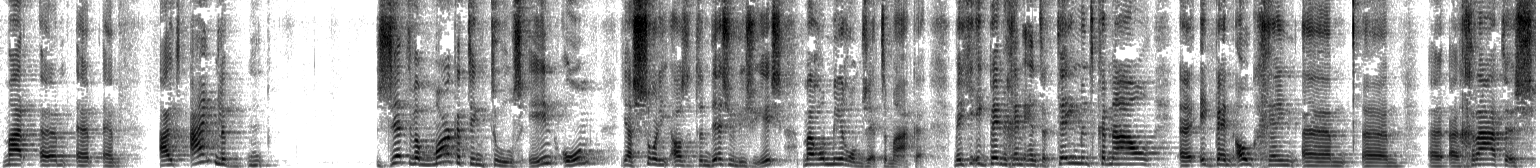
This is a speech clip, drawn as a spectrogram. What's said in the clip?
Maar um, um, uiteindelijk zetten we marketing tools in om, ja, sorry als het een desillusie is, maar om meer omzet te maken. Weet je, ik ben geen entertainmentkanaal. Uh, ik ben ook geen uh, gratis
